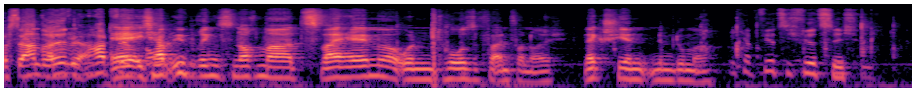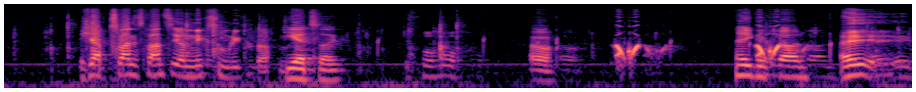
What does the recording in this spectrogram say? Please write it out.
Wo ist der andere hin? Hat Äh, ich habe übrigens noch mal zwei Helme und Hose für einen von euch. Hier, nimm du mal. Ich hab 40, 40. Ich hab 2020 und nichts zum Recraften. Die Zeug. Ich hoch. Oh. Hey, klar. Ey,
